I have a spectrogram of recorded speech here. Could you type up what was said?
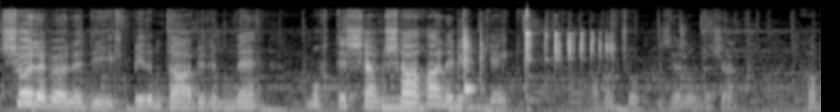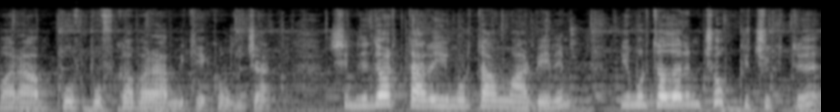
Şöyle böyle değil benim tabirimle. Muhteşem, şahane bir kek. Ama çok güzel olacak. Kabaran, puf puf kabaran bir kek olacak. Şimdi 4 tane yumurtam var benim. Yumurtalarım çok küçüktü.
